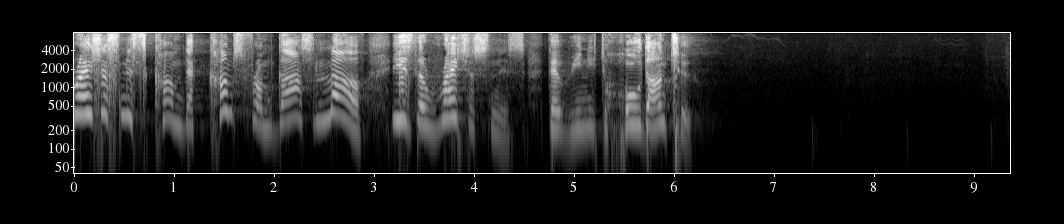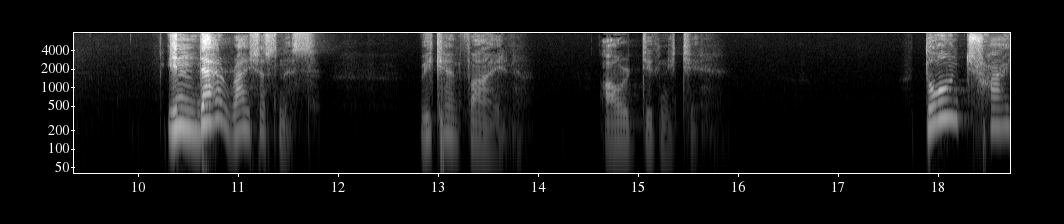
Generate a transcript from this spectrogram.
Righteousness come that comes from God's love is the righteousness that we need to hold on to. In that righteousness, we can find our dignity. Don't try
